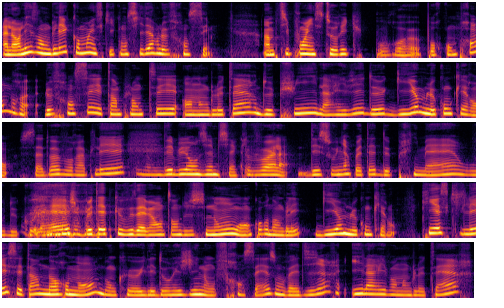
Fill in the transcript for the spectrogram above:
Alors, les Anglais, comment est-ce qu'ils considèrent le français? Un petit point historique pour, euh, pour comprendre. Le français est implanté en Angleterre depuis l'arrivée de Guillaume le Conquérant. Ça doit vous rappeler Donc début 11e siècle. voilà, des souvenirs peut-être de primaire ou de collège, peut-être que vous avez entendu ce nom ou en cours d'anglais, Guillaume le Conquérant. Qui est-ce qu'il est? C'est un Normand, donc euh, il est d'origine française, on va dire. Il arrive en Angleterre,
